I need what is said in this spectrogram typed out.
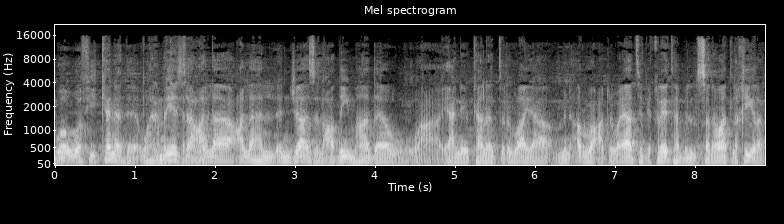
وهو في كندا. وهنيته. على على هالإنجاز العظيم هذا. ويعني كانت رواية من أروع الروايات اللي قريتها بالسنوات الأخيرة.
